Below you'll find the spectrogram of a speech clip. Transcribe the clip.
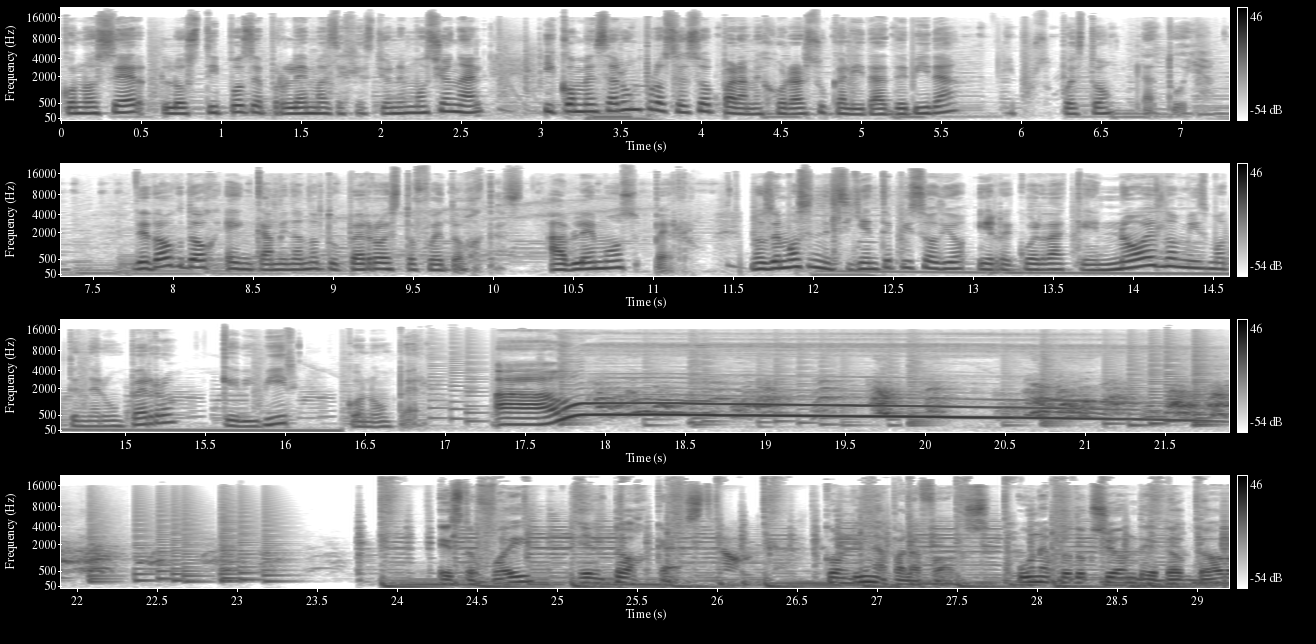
conocer los tipos de problemas de gestión emocional y comenzar un proceso para mejorar su calidad de vida y por supuesto la tuya. De Dog Dog Encaminando tu perro, esto fue Dogcast. Hablemos perro. Nos vemos en el siguiente episodio y recuerda que no es lo mismo tener un perro que vivir con un perro. ¡Au! Esto fue el Dogcast con Lina Palafox, una producción de Dog Dog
